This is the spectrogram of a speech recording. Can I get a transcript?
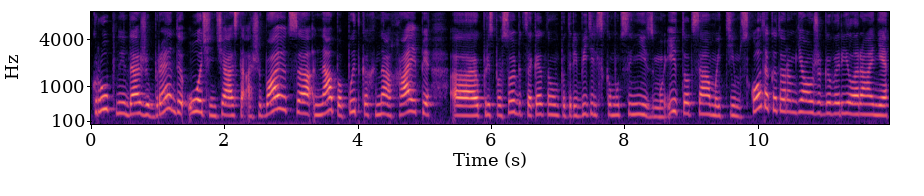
Крупные даже бренды очень часто ошибаются на попытках на хайпе э, приспособиться к этому потребительскому цинизму. И тот самый Тим Скотт, о котором я уже говорила ранее,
